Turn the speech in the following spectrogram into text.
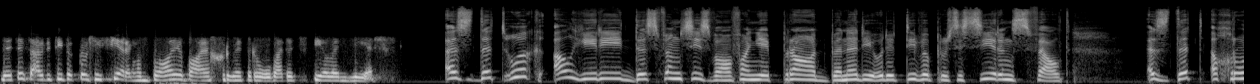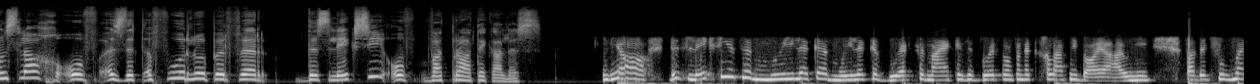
dit is auditiewe prosesering 'n baie baie groot rol wat dit speel in lees. Is dit ook al hierdie disfunksies waarvan jy praat binne die auditiewe proseseringsveld? Is dit 'n grondslag of is dit 'n voorloper vir disleksie of wat praat ek alles? Ja, disleksie is 'n moeilike, moeilike woord vir my. Ek is 'n woord waarvan ek glad nie baie hou nie, want dit voel my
